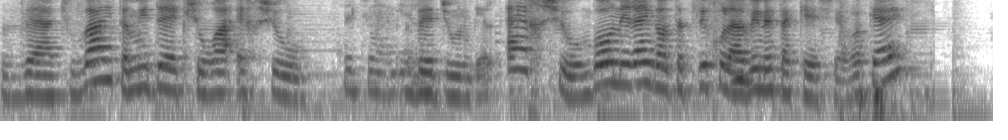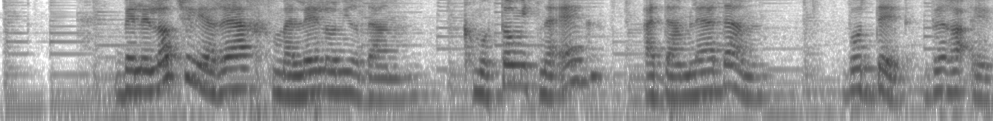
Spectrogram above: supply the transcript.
והתשובה היא תמיד אה, קשורה איכשהו לג'ונגל. בג'ונגל. איכשהו. בואו נראה אם גם תצליחו להבין את הקשר, אוקיי? בלילות של ירח מלא לא נרדם, כמותו מתנהג אדם לאדם. בודד ורעב,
